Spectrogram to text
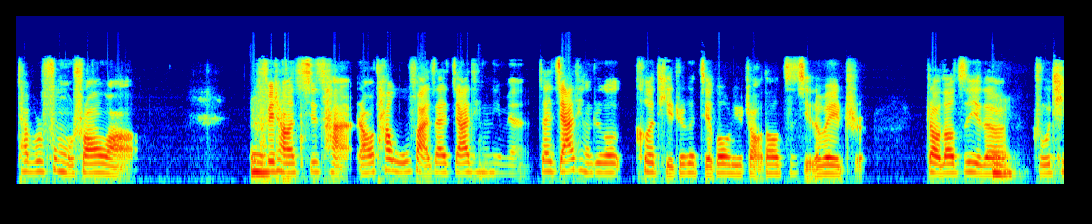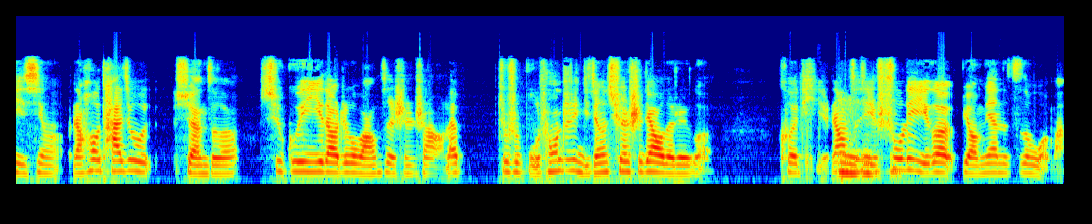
她不是父母双亡，非常凄惨，然后他无法在家庭里面，在家庭这个客体这个结构里找到自己的位置，找到自己的主体性，然后他就选择去皈依到这个王子身上来，就是补充这已经缺失掉的这个。课题让自己树立一个表面的自我嘛，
